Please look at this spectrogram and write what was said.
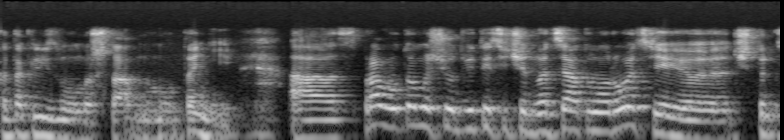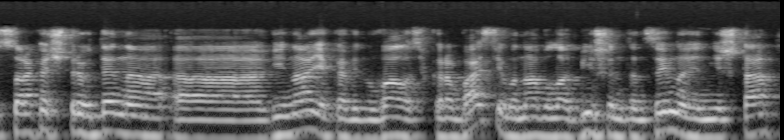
катаклізму масштабному? Та ні. А справа в тому, що у 2020 році е, чотир- 44-денна е, війна, яка відбувалась в Карабасі, вона була більш інтенсивна ніж та.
